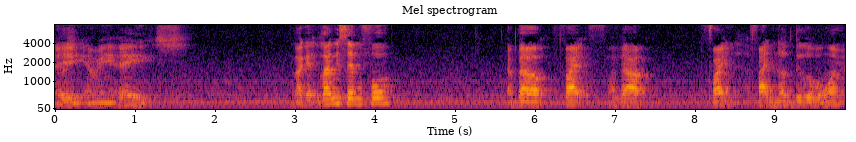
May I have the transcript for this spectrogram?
Hey, I mean, hey, like I- like we said before about fight about fighting fighting another dude over a woman.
